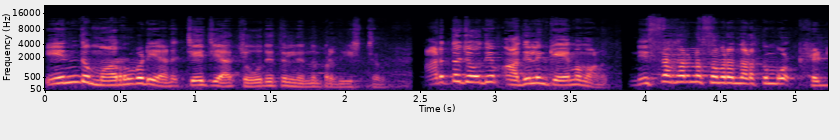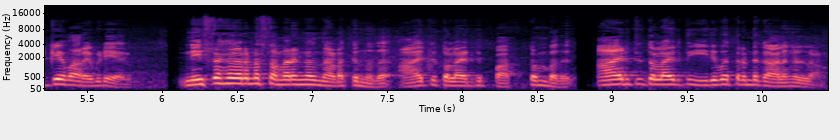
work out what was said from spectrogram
എന്ത് മറുപടിയാണ് ചേച്ചി ആ ചോദ്യത്തിൽ നിന്നും പ്രതീക്ഷിച്ചത്? അടുത്ത ചോദ്യം അതിലും കേമമാണ്. നിസ്സഹകരണ സമരം നടക്കുമ്പോൾ ഹെഡ്ഗേവാർ എവിടെയായിരുന്നു? നിസ്സഹകരണ സമരങ്ങൾ നടക്കുന്നത് ആയിരത്തി തൊള്ളായിരത്തി പത്തൊമ്പത് ആയിരത്തി തൊള്ളായിരത്തി ഇരുപത്തിരണ്ട് കാലങ്ങളിലാണ്.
